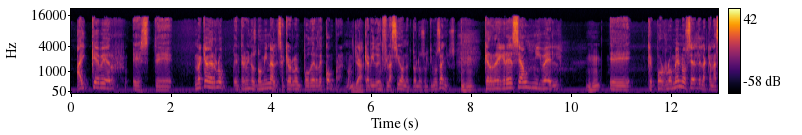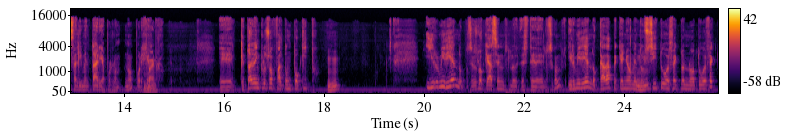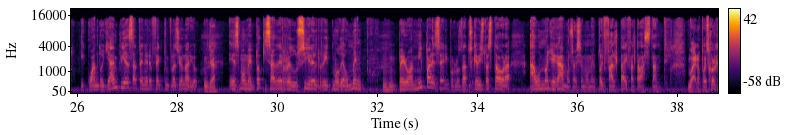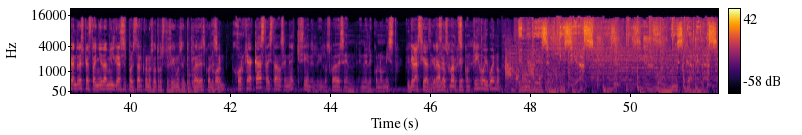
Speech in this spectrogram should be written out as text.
Hay que ver, este, no hay que verlo en términos nominales, hay que verlo en poder de compra, ¿no? Ya. Porque ha habido inflación en todos los últimos años. Que regrese a un nivel eh, que por lo menos sea el de la canasta alimentaria, por lo, ¿no? Por ejemplo. Eh, que todavía incluso falta un poquito. Ir midiendo, pues eso es lo que hacen este, los economistas. Ir midiendo. Cada pequeño aumento sí tuvo efecto, no tuvo efecto. Y cuando ya empieza a tener efecto inflacionario, Ya. es momento quizá de reducir el ritmo de aumento. Pero a mi parecer y por los datos que he visto hasta ahora, aún no llegamos a ese momento y falta, y falta bastante. Bueno, pues Jorge Andrés Castañeda, mil gracias por estar con nosotros. Te seguimos en tus redes. ¿Cuáles son? Jorge Acasta, ahí estamos en X y, en el- y los jueves en, en El Economista. Gracias, Acá gracias Jorge. contigo y bueno, MBS Noticias con Luis Cárdenas.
